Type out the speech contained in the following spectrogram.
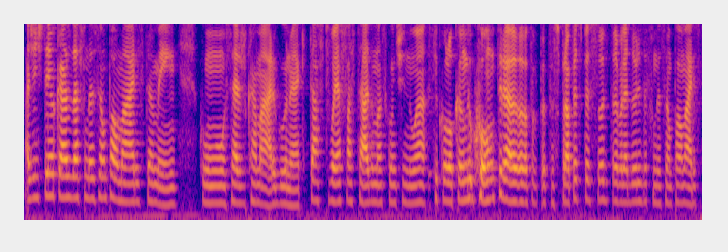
A gente tem o caso da Fundação Palmares também, com o Sérgio Camargo, né, que tá, foi afastado, mas continua se colocando contra as próprias pessoas e trabalhadores da Fundação Palmares.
